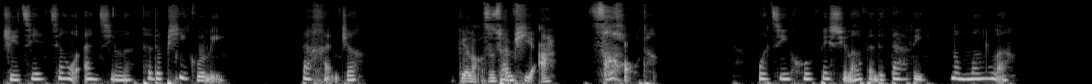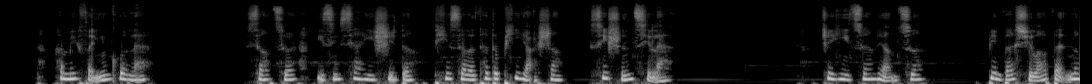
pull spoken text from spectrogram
直接将我按进了他的屁股里，大喊着：“给老子穿屁眼！”操的！我几乎被许老板的大力弄懵了，还没反应过来，小嘴儿已经下意识的贴在了他的屁眼上，吸吮起来。这一钻两钻。便把许老板弄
